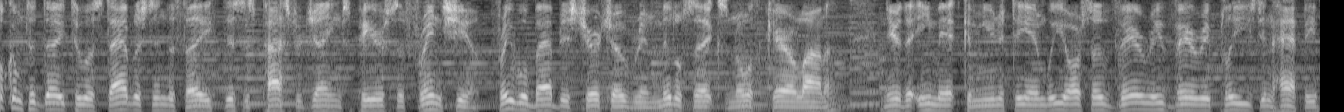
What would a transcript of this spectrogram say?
Welcome today to Established in the Faith. This is Pastor James Pierce of Friendship, Free Will Baptist Church over in Middlesex, North Carolina, near the Emit community, and we are so very, very pleased and happy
